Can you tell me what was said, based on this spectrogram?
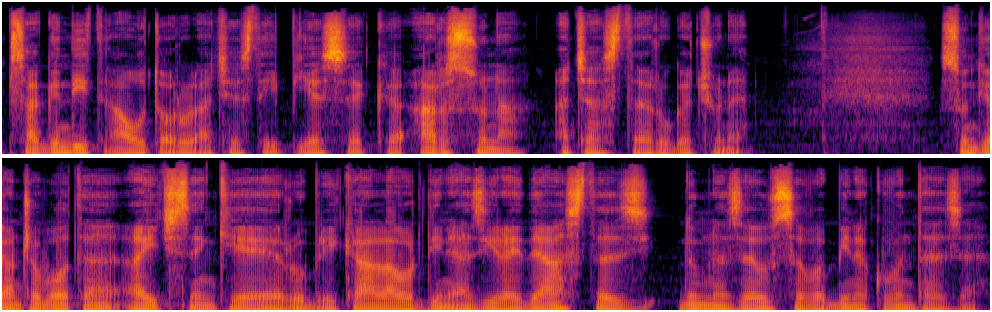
s-a gândit autorul acestei piese că ar suna această rugăciune. Sunt Ioan Ciobotă, aici se încheie rubrica la ordinea zilei de astăzi. Dumnezeu să vă binecuvânteze!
